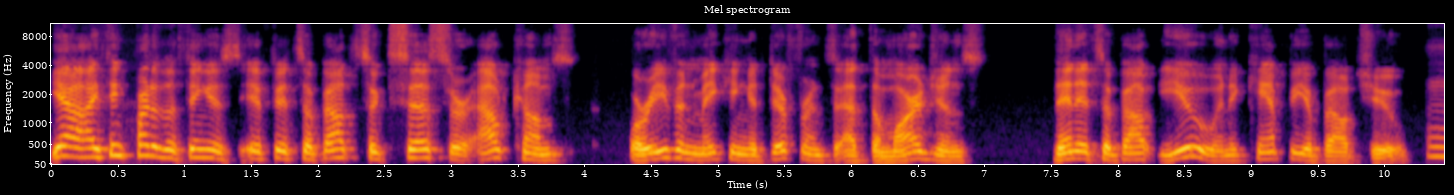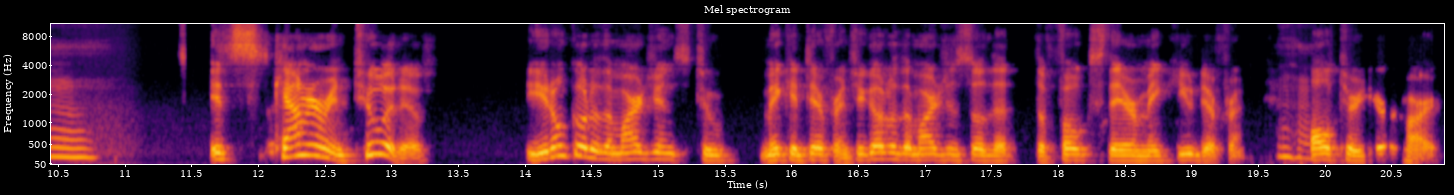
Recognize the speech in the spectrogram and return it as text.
Yeah, I think part of the thing is if it's about success or outcomes or even making a difference at the margins, then it's about you and it can't be about you. Mm. It's counterintuitive you don't go to the margins to make a difference. You go to the margins so that the folks there make you different, mm-hmm. alter your heart.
